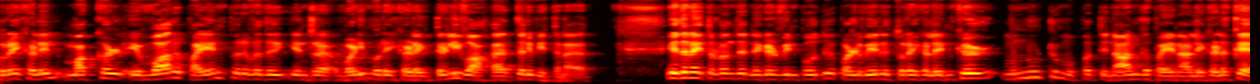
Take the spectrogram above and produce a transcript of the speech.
துறைகளில் மக்கள் எவ்வாறு பயன்பெறுவது என்ற வழிமுறைகளை தெளிவாக தெரிவித்தனர். இதனைத் தொடர்ந்து நிகழ்வின் போது பல்வேறு துறைகளின் கீழ் முன்னூற்று முப்பத்தி நான்கு பயனாளிகளுக்கு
